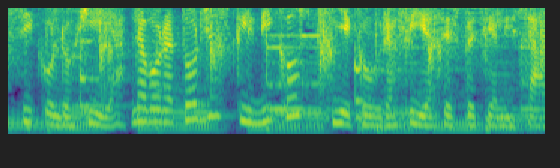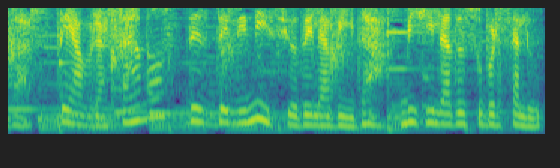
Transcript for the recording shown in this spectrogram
psicología, laboratorios clínicos y ecografías especializadas. Te abrazamos desde el inicio de la vida. Vigilado Supersalud.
